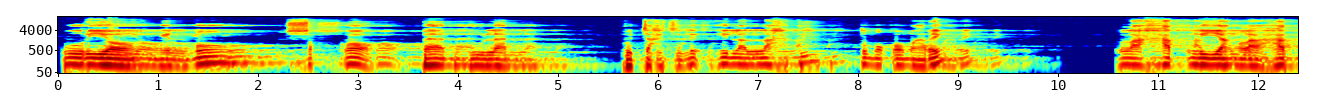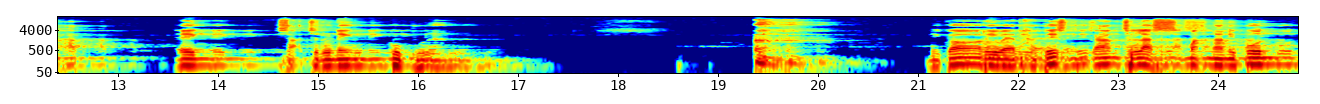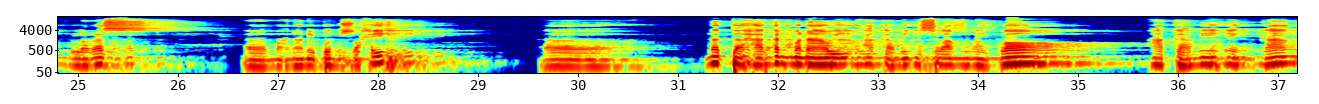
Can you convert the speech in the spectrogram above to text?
Puriyo ngilmu seko bandulan bocah cilik ilal lahdi tumeka maring lahat liyang lahat ing sakjroning kuburan. Nika riwayat hadis ingkang jelas maknanipun leres uh, maknanipun sahih uh, nedahaken menawi agami Islam menika agami ingkang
